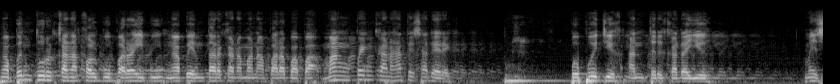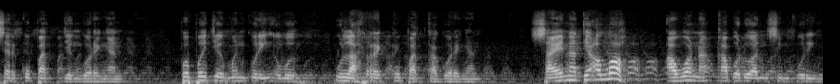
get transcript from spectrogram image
ngabentur karena qalbu para ibu ngabentar karena mana para bapak mangpekan hat sad derek pepujih antar kadayuh Meer kupat jeung gorengan pepuih mengkuring ulah rekupat ka gorengan sayati Allah awo na kabodohan simpuring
